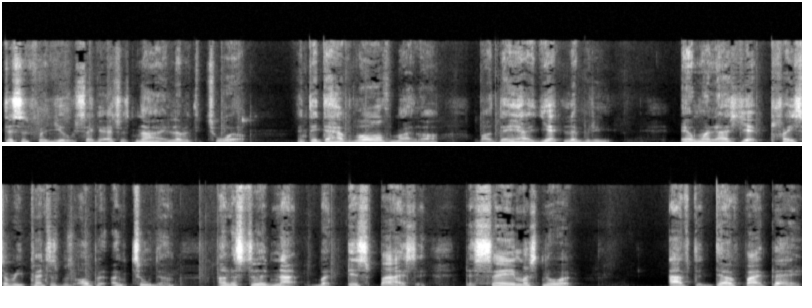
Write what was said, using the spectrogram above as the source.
This is for you, 2nd Esdras 9, 11 to 12 and they that have loathed my law, while they had yet liberty, and when as yet place of repentance was open unto them, understood not, but despised it. The same must know it after death by pain.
